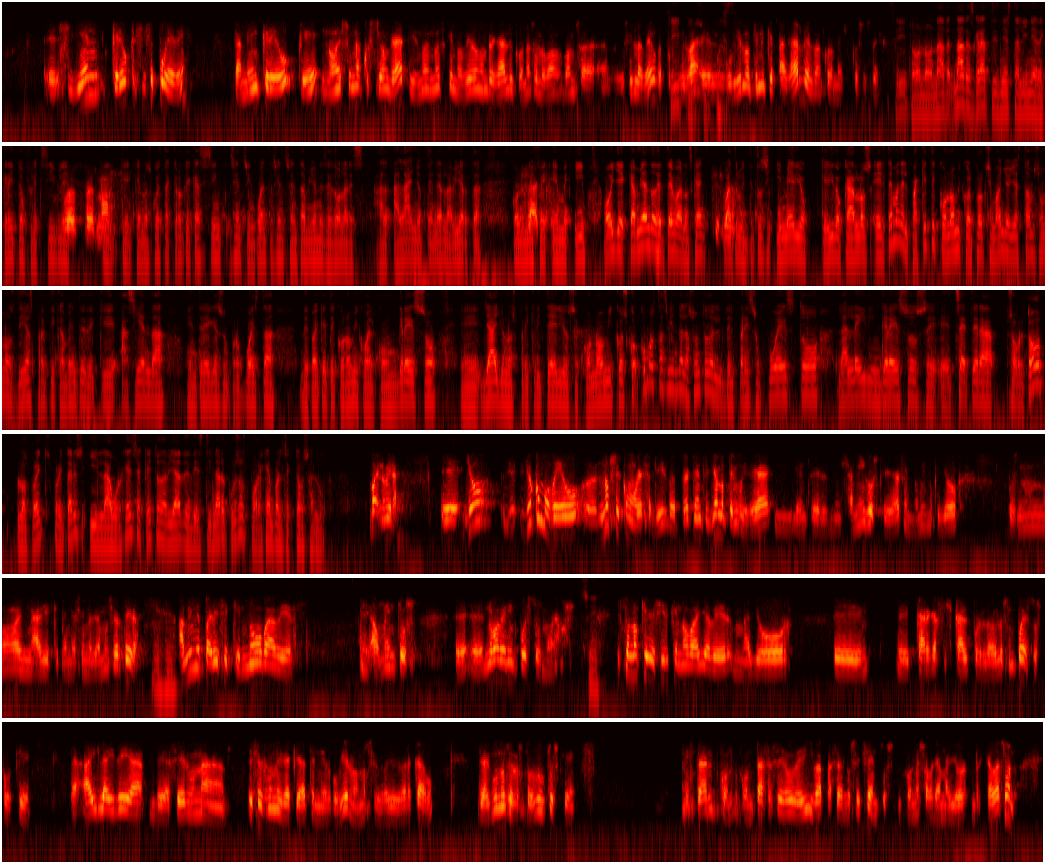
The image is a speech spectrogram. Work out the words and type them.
eh, si bien creo que sí se puede, también creo que no es una cuestión gratis, no, no es que nos dieron un regalo y con eso lo vamos, a, reducir la deuda, porque el, gobierno tiene que pagarle al Banco de México esos deudas. Sí, no, no, nada, nada es gratis, ni esta línea de crédito flexible pues, pues que, que, nos cuesta creo que casi 150, 160 millones de dólares al, al año tenerla abierta con el FMI. Oye, cambiando de tema, nos quedan cuatro minutos y medio, querido Carlos. El tema del paquete económico del próximo año, ya estamos unos días prácticamente de que Hacienda entregue su propuesta de paquete económico al Congreso, eh, ya hay unos precriterios económicos. ¿Cómo, estás viendo el asunto del, presupuesto, la ley de ingresos, eh, etcétera? Sobre todo los proyectos prioritarios y la urgencia que hay todavía de destinar recursos, por ejemplo, al sector salud. Bueno, mira, yo, yo como veo, eh, no sé cómo voy a salir, prácticamente yo no tengo idea y entre mis amigos que hacen lo mismo que yo, pues no hay nadie que tenga así una idea muy certera. A mí me parece que no va a haber eh, aumentos, no va a haber impuestos nuevos. Esto no quiere decir que no vaya a haber mayor carga fiscal por el lado de los impuestos, porque hay la idea de hacer una, esa es una idea que ha tenido el gobierno, no se lo va a llevar a cabo, de algunos de los productos que están con, con tasa cero de IVA, pasarlos exentos y con eso habría mayor recaudación.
